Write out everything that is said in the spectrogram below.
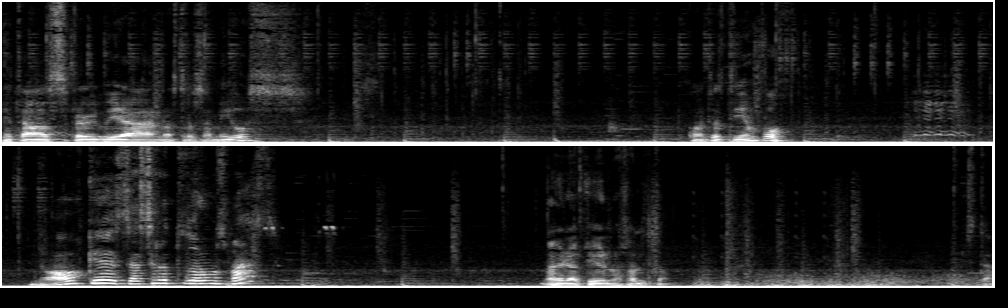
Necesitamos revivir a nuestros amigos. ¿Cuánto tiempo? No, ¿qué? ¿Hace rato duramos más? Ah, mira, aquí hay uno solito. Ahí está.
